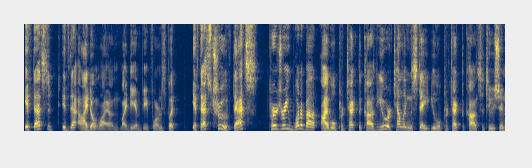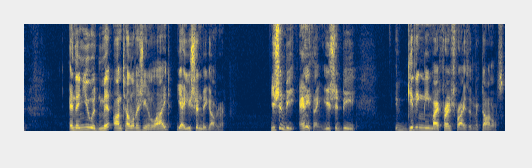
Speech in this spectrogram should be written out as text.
if that's the if that I don't lie on my DMV forms, but if that's true, if that's perjury, what about I will protect the con? You are telling the state you will protect the Constitution, and then you admit on television you lied. Yeah, you shouldn't be governor. You shouldn't be anything. You should be giving me my French fries at McDonald's.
